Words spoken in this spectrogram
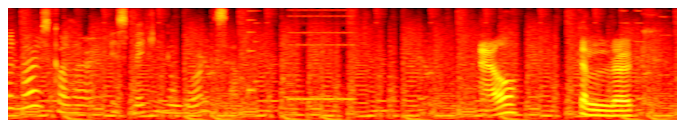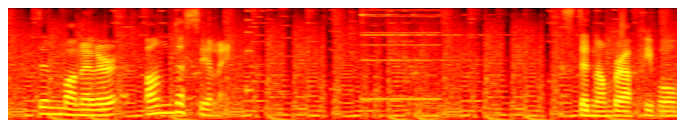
And Maris color is making a warning sound. Now, take a look the monitor on the ceiling. It's the number of people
